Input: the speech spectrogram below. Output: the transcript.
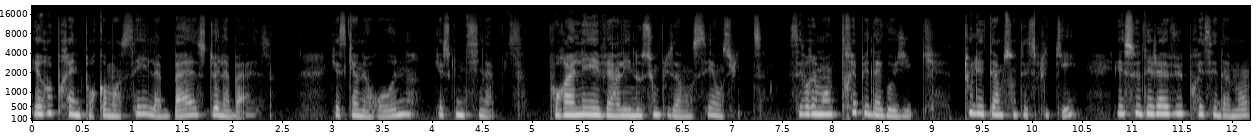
et reprennent pour commencer la base de la base. Qu'est-ce qu'un neurone? Qu'est-ce qu'une synapse? Pour aller vers les notions plus avancées ensuite. C'est vraiment très pédagogique, tous les termes sont expliqués et ceux déjà vus précédemment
